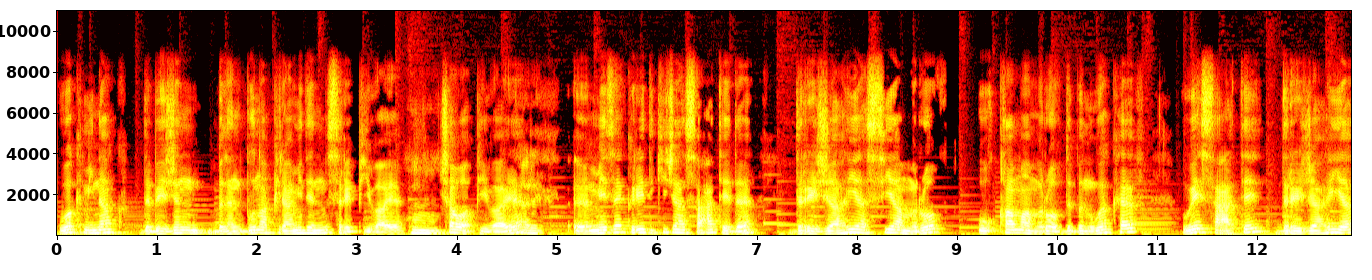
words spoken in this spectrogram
wek mînak dibêjin bilindbûna piramîdên Misirê pîvaye Hı. çawa pîvaye Herê. Ee, mêze kirî dikîcan saetê de dirêjahiya siya mirov û qama mirov dibin wek hev wê saetê dirêjahiya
